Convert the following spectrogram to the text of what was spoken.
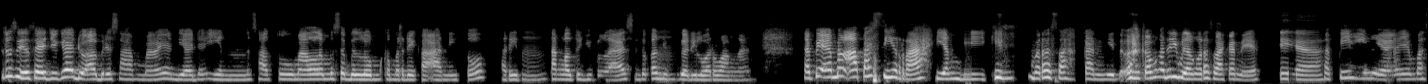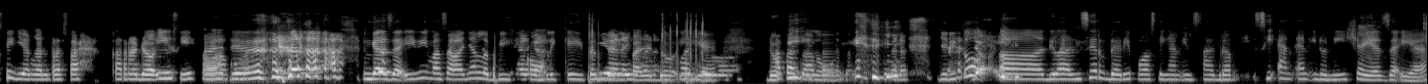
Terus biasanya juga doa bersama yang diadain satu malam sebelum kemerdekaan itu, hari hmm. tanggal 17, itu kan hmm. juga di luar ruangan. Tapi emang apa sih rah yang bikin meresahkan gitu? Kamu kan tadi bilang meresahkan ya? Iya. Tapi ini ya, yang pasti jangan resah karena doi sih. Kalau Ada. Enggak, Za. Ini masalahnya lebih complicated Gimana, daripada doi ya. Doi apa tuh, apa Jadi tuh uh, dilansir dari postingan Instagram CNN Indonesia ya Za ya,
